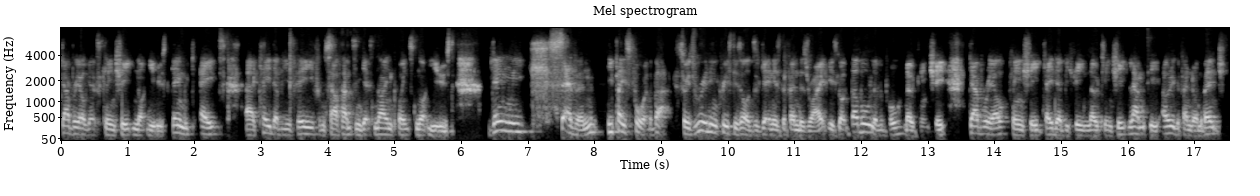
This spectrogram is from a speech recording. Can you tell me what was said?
Gabriel gets clean sheet, not used. Game week eight, uh, KWP from Southampton gets nine points, not used. Game week seven, he plays four at the back. So he's really increased his odds of getting his defenders right. He's got double Liverpool, no clean sheet. Gabriel, clean sheet. KWP, no clean sheet. Lamptey, only defender on the bench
